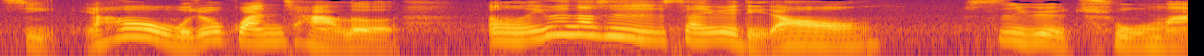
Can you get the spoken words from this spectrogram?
记。然后我就观察了，嗯、因为那是三月底到四月初嘛，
